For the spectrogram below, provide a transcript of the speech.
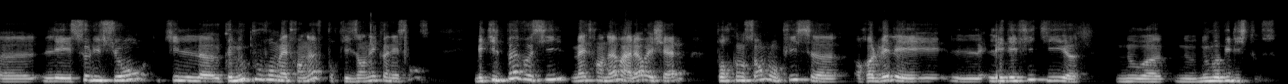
euh, les solutions que nous pouvons mettre en œuvre pour qu'ils en aient connaissance, mais qu'ils peuvent aussi mettre en œuvre à leur échelle pour qu'ensemble on puisse euh, relever les, défis qui nous, nous mobilisent tous.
